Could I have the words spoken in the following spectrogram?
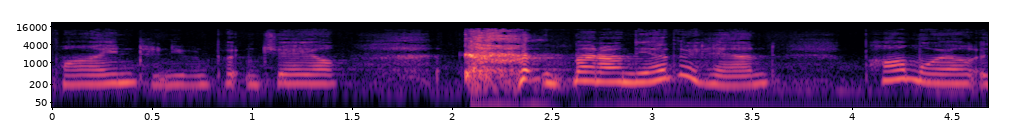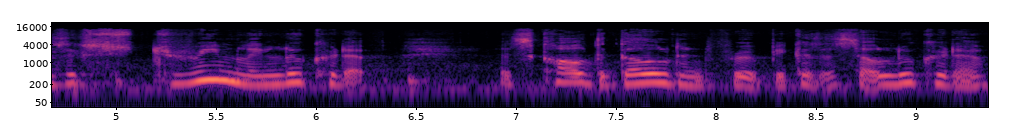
fined and even put in jail. but on the other hand, palm oil is extremely lucrative. It's called the golden fruit because it's so lucrative.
